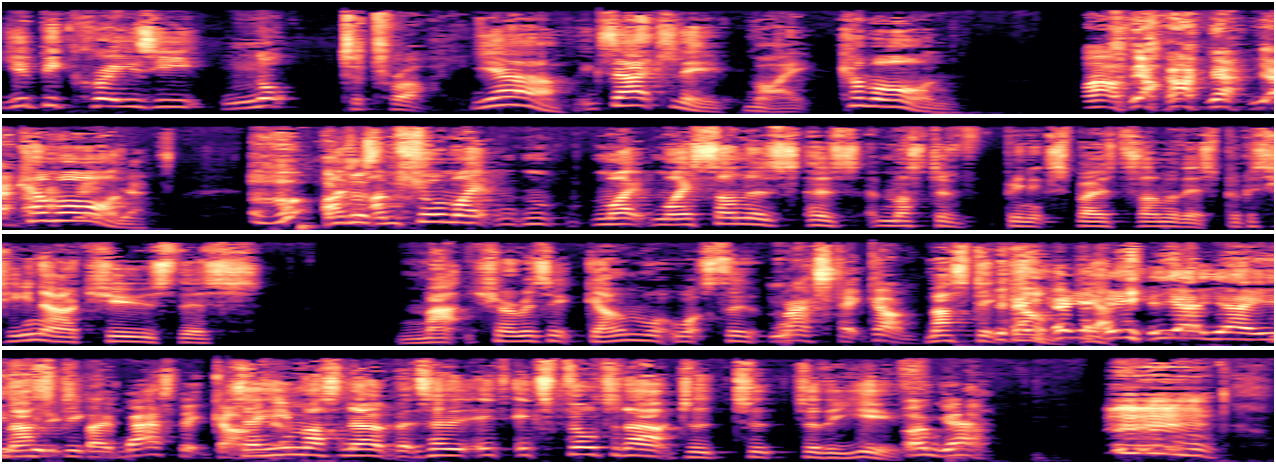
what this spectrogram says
you'd be crazy not to try. Yeah, exactly, Mike. Come on. Oh, yeah, yeah, yeah. Come on. Yes. I'm, just- I'm sure my my my son has, has must have been exposed to some of this because he now chews this matcha. Is it gum? What, what's the Mastic gum. Mastic gum, Yeah, yeah, yeah. yeah. yeah, He's Mastic- mastic gum. so he yeah. must know. But so it, it's filtered out to, to, to the youth. Oh yeah. well,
